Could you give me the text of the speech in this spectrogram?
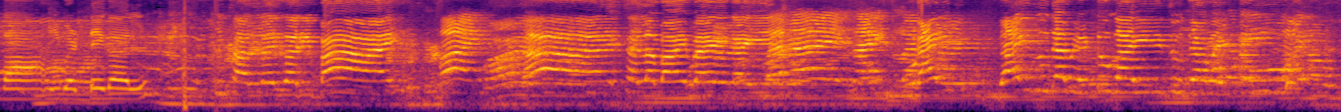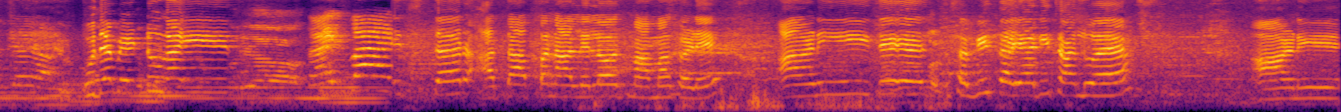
बघा ही बर्थडे गर्ल चाललोय घरी. बाय बाय चला बाय बाय गाई गाई गाई उद्या भेटू गाई उद्या भेटू. उद्या भेटू गाई तर आता आपण आलेलो आहोत मामाकडे. आणि इथे सगळी तयारी चालू आहे. आणि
